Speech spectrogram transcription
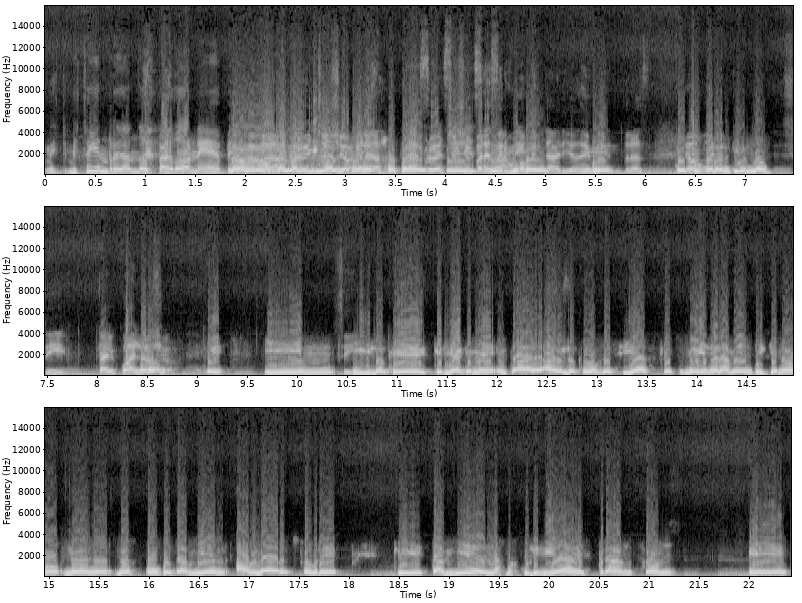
me, estoy enredando, perdón, ¿eh? Pero, no, no, no, igual, igual yo, para, yo te, aprovecho yo para hacer un comentario de mientras. Te, no, bueno, entiendo. Sí, tal cual, ¿no? yo. Sí. Y, y, lo que quería que me, a, lo que vos decías, que se me viene a la mente y que no, no, no es poco también hablar sobre que también las masculinidades trans son eh,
